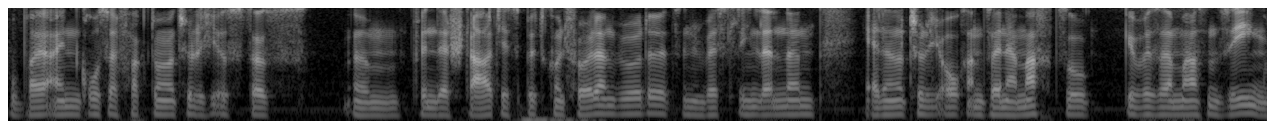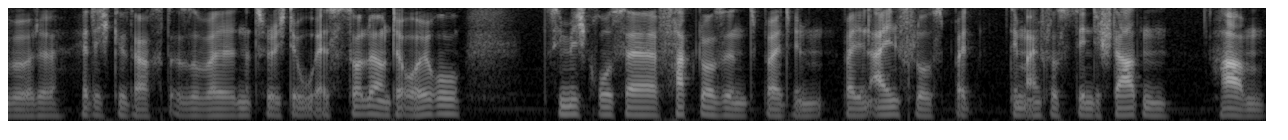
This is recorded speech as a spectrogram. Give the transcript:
wobei ein großer Faktor natürlich ist, dass ähm, wenn der Staat jetzt Bitcoin fördern würde, jetzt in den westlichen Ländern, er dann natürlich auch an seiner Macht so gewissermaßen sägen würde, hätte ich gedacht. Also weil natürlich der US-Dollar und der Euro ziemlich großer Faktor sind bei dem, bei den Einfluss, bei dem Einfluss, den die Staaten haben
